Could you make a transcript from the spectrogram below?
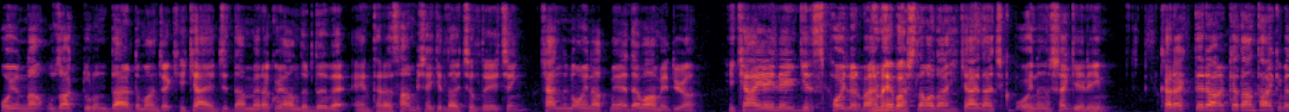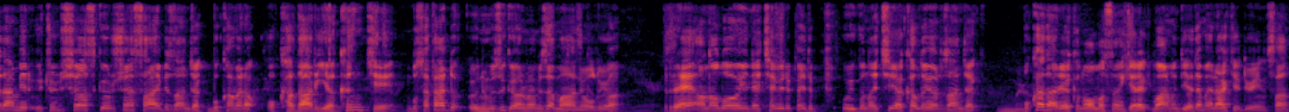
oyundan uzak durun derdim ancak hikaye cidden merak uyandırdığı ve enteresan bir şekilde açıldığı için kendini oynatmaya devam ediyor. Hikayeyle ilgili spoiler vermeye başlamadan hikayeden çıkıp oynanışa geleyim. Karakteri arkadan takip eden bir üçüncü şahıs görüşüne sahibiz ancak bu kamera o kadar yakın ki bu sefer de önümüzü görmemize mani oluyor. R analoğu ile çevirip edip uygun açı yakalıyoruz ancak bu kadar yakın olmasına gerek var mı diye de merak ediyor insan.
